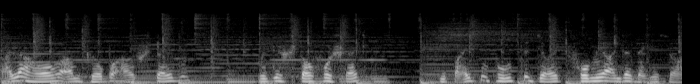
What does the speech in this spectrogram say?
alle Haare am Körper aufstellten und ich starr verschreckt die beiden Punkte direkt vor mir an der Decke sah.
